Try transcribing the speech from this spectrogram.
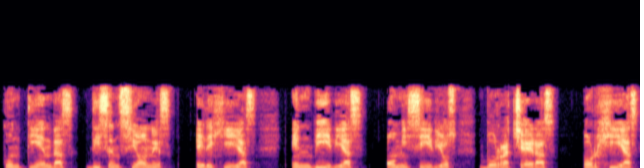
contiendas, disensiones, herejías, envidias, homicidios, borracheras, orgías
